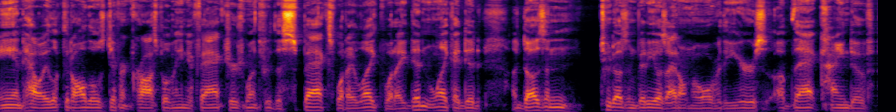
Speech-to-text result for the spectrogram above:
and how I looked at all those different crossbow manufacturers, went through the specs, what I liked, what I didn't like. I did a dozen two dozen videos, I don't know, over the years of that kind of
